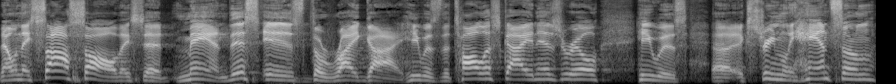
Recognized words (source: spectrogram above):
Now, when they saw Saul, they said, Man, this is the right guy. He was the tallest guy in Israel, he was uh, extremely handsome.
